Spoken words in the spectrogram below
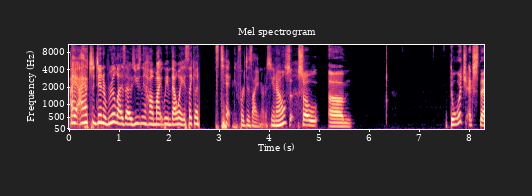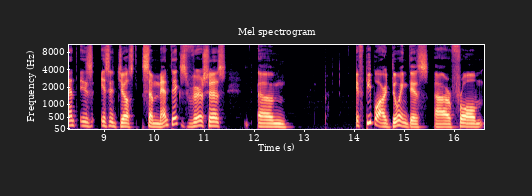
I, I actually didn't realize I was using how might we in that way." It's like a tick for designers, you know. So, so um, to which extent is is it just semantics versus um, if people are doing this uh, from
